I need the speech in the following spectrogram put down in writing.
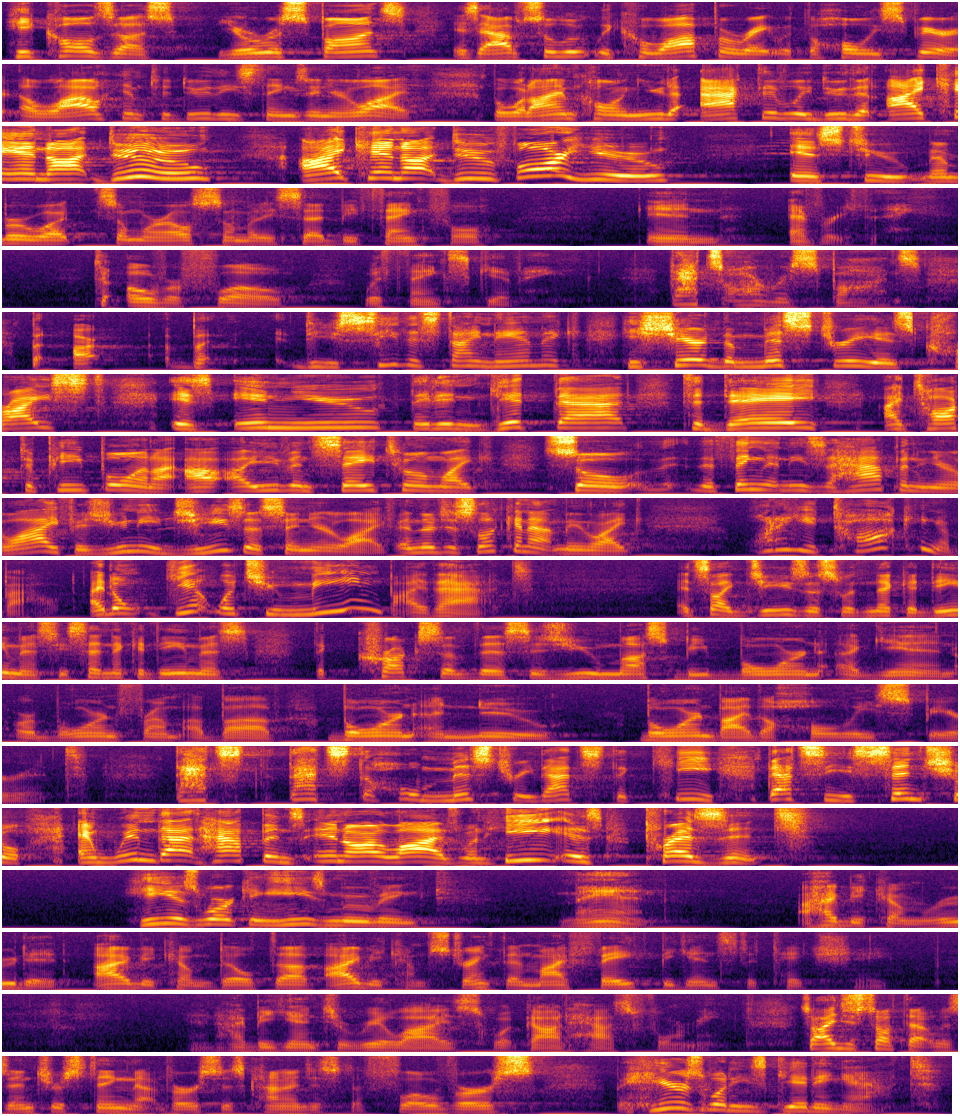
He calls us, your response is absolutely cooperate with the Holy Spirit. Allow Him to do these things in your life. But what I'm calling you to actively do that I cannot do, I cannot do for you is to remember what somewhere else somebody said be thankful in everything, to overflow with thanksgiving. That's our response. But, our, but do you see this dynamic? He shared the mystery is Christ is in you. They didn't get that. Today, I talk to people and I, I even say to them, like, so the thing that needs to happen in your life is you need Jesus in your life. And they're just looking at me like, what are you talking about? I don't get what you mean by that. It's like Jesus with Nicodemus. He said, Nicodemus, the crux of this is you must be born again or born from above, born anew, born by the Holy Spirit. That's, that's the whole mystery. That's the key. That's the essential. And when that happens in our lives, when He is present, He is working, He's moving, man, I become rooted. I become built up. I become strengthened. My faith begins to take shape and I begin to realize what God has for me. So I just thought that was interesting. That verse is kind of just a flow verse. But here's what he's getting at.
